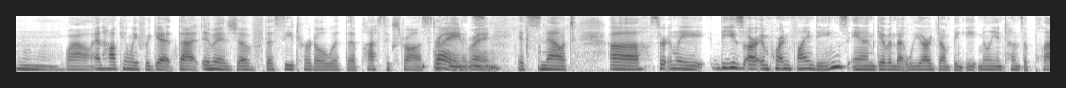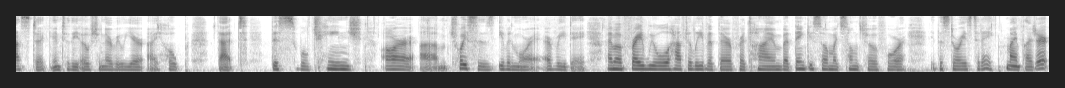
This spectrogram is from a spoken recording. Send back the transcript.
Mm, wow. And how can we forget that image of the sea turtle with the plastic straw stuck right, in its, right. its snout? Uh, certainly, these are important findings. And given that we are dumping 8 million tons of plastic into the ocean every year, I hope that this will change our um, choices even more every day. I'm afraid we will have to leave it there for time, but thank you so much, Song Cho, for the stories today. My pleasure.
